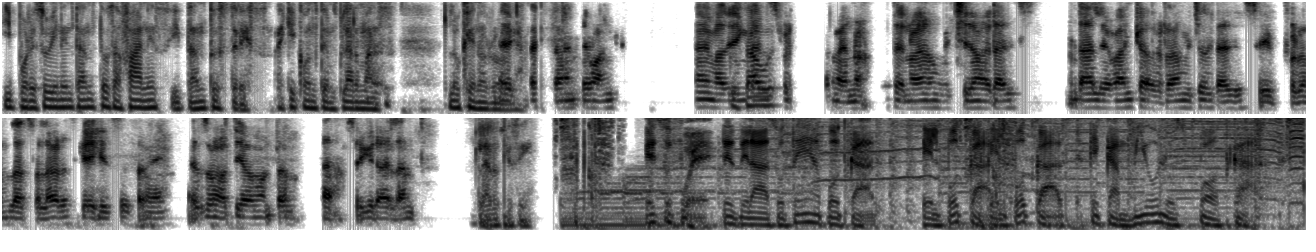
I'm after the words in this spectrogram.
y por eso vienen tantos afanes y tanto estrés. Hay que contemplar más lo que nos rodea. Exactamente, Juan. Ay, Madrid, gracias por bueno, de nuevo, muchísimas gracias. Dale, Banca, de verdad, muchas gracias. Y por las palabras que dijiste también. Eso motiva un montón a seguir adelante. Claro que sí. Esto fue Desde la Azotea Podcast, el podcast, el podcast que cambió los podcasts.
